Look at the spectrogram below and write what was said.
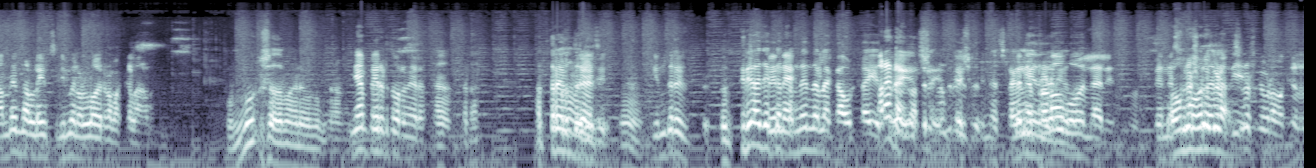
തന്തയും തള്ളയും സിനിമയിലുള്ളവരുടെ മക്കളാണ്. തൊണ്ണൂറ് ശതമാനം ഒന്നും ഞാൻ പേരെടുത്ത് പറഞ്ഞുതരാം. അത്രയും. ഇന്ദ്രജിത്ത് പിന്നെ- തന്നെ നല്ല പ്രണവ് മോഹൻലാൽ. സുരേഷ് മക്കൾ.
